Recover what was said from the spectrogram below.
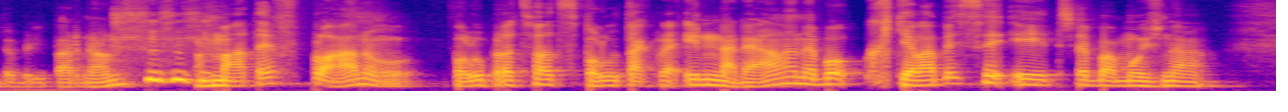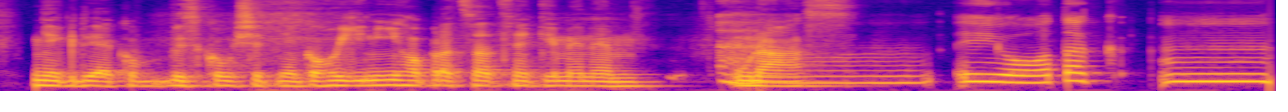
Dobrý, pardon. Máte v plánu spolupracovat spolu takhle i nadále, nebo chtěla by si i třeba možná někdy jako vyzkoušet někoho jiného, pracovat s někým jiným u nás? Eh, Jo, tak mm,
